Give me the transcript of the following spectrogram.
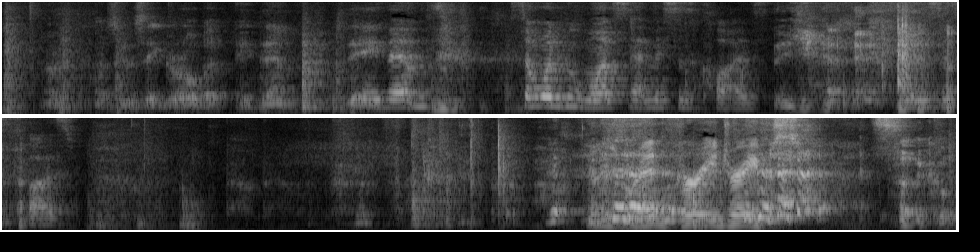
I was gonna say girl, but a them. They, They. them. Someone who wants that Mrs. Claus. Yeah. Mrs. Claus. those red furry drapes. So cool.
